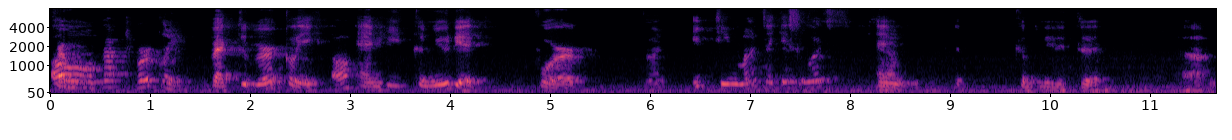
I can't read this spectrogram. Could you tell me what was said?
Oh, back to Berkeley. back to Berkeley, and he commuted for what, 18 months, I guess it was, and completed the. Um,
